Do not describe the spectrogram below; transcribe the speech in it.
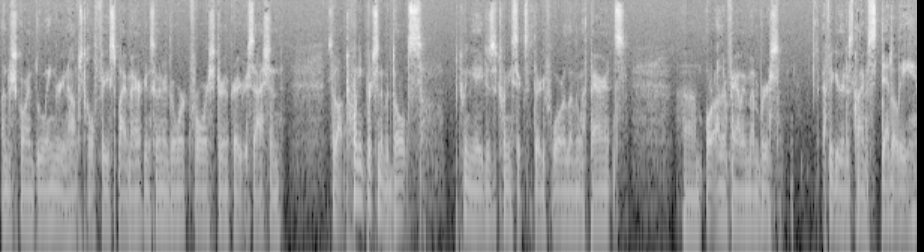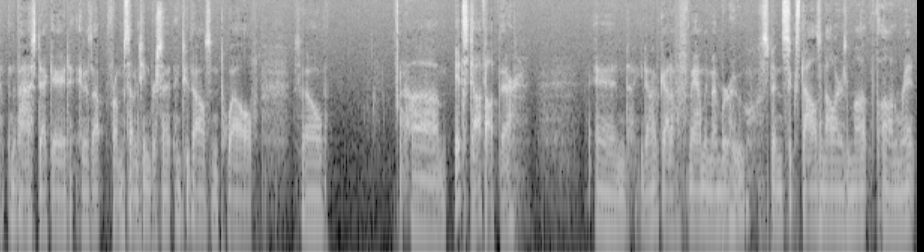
underscoring the lingering obstacle faced by Americans who entered the workforce during the Great Recession. So, about 20% of adults between the ages of 26 and 34 are living with parents um, or other family members. A figure that has climbed steadily in the past decade and is up from 17% in 2012. So um, it's tough out there. And, you know, I've got a family member who spends $6,000 a month on rent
